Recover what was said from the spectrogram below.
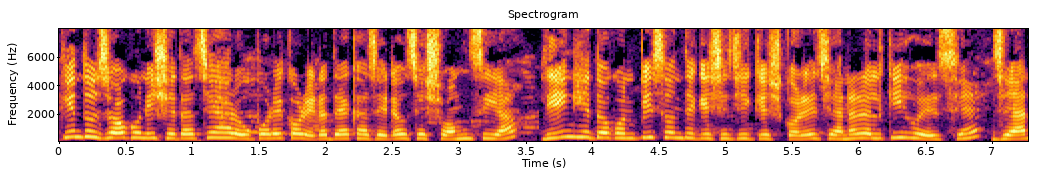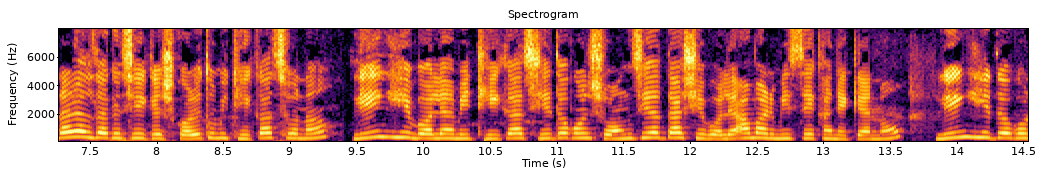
কিন্তু যখনই সে তার চেহারা উপরে করে, এটা দেখা যায়, এটা হচ্ছে সংজিয়া। লিংহি তখন পিছন থেকে এসে জিজ্ঞেস করে, জেনারেল, কি হয়েছে? জেনারেল তাকে জিজ্ঞেস করে, তুমি ঠিক আছো না? লিংহি বলে, আমি ঠিক আছি। তখন সংজিয়া দাসী বলে, আমার মিস এখানে কেন? লিংহি তখন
